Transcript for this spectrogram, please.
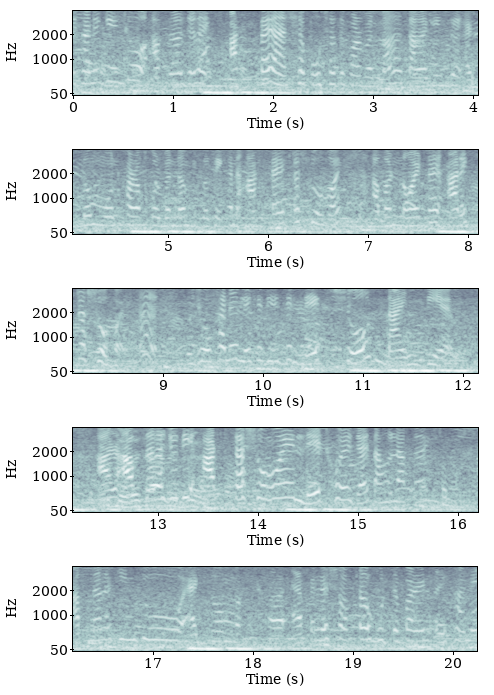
এখানে কিন্তু আপনারা যারা আটটায় আসে পৌঁছাতে পারবেন না তারা কিন্তু একদম মন খারাপ করবেন না বিকজ এখানে আটটায় একটা শো হয় আবার নয়টায় আরেকটা শো হয় হ্যাঁ? ওই যে ওখানে লিখে দিয়েছে নেক্সট শো নাইন পিএম আর আপনারা যদি আটটার সময় লেট হয়ে যায় তাহলে আপনারা আপনারা কিন্তু একদম অ্যাপেলের শপটাও ঘুরতে পারেন। এখানে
